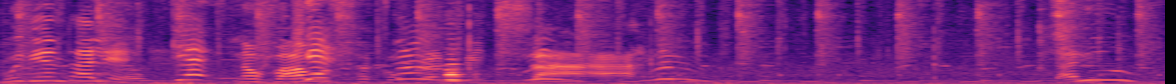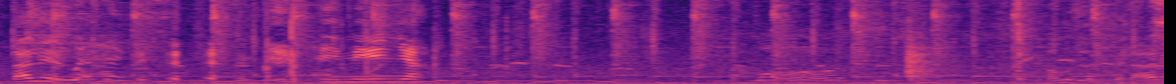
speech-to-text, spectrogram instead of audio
Muy bien, dale. Nos vamos a comprar pizza. Dale, dale, dale. Mi niña. Vamos. Vamos a esperar a la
